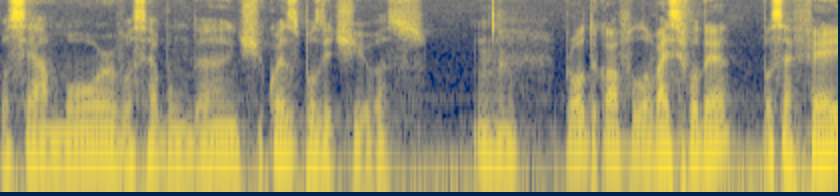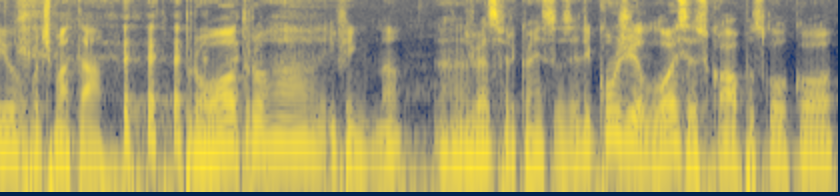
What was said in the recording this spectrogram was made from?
você é amor, você é abundante, coisas positivas". Pro outro copo falou: "Vai se foder, você é feio, vou te matar". Pro outro, ah, enfim, não? Diversas frequências. Ele congelou esses copos, colocou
